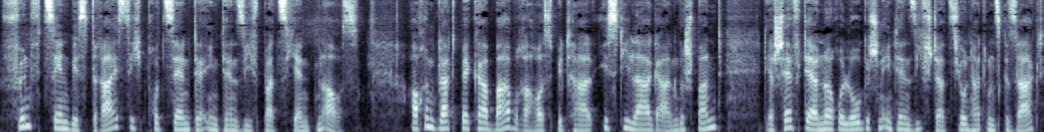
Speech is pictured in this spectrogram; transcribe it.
15 bis 30 Prozent der Intensivpatienten aus. Auch im Gladbecker Barbara Hospital ist die Lage angespannt. Der Chef der neurologischen Intensivstation hat uns gesagt,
